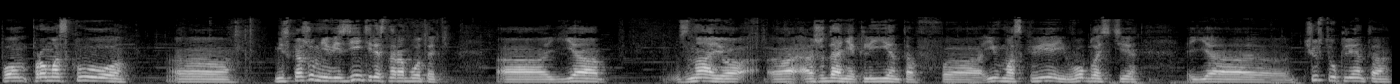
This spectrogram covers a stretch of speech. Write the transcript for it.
про Москву не скажу, мне везде интересно работать. Я знаю э, ожидания клиентов э, и в Москве, и в области. Я чувствую клиента.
